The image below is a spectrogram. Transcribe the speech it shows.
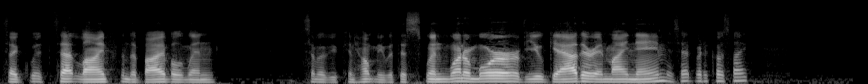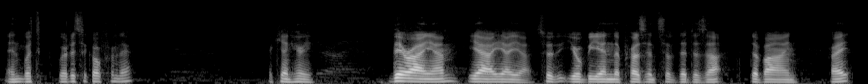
It's like what's that line from the Bible when some of you can help me with this. When one or more of you gather in my name, is that what it goes like? And what's, where does it go from there? I can't hear you. There I am. Yeah, yeah, yeah. So that you'll be in the presence of the desi- divine, right?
